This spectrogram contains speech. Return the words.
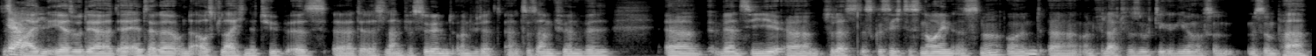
dass ja. Biden eher so der, der ältere und ausgleichende Typ ist, äh, der das Land versöhnt und wieder äh, zusammenführen will, äh, während sie äh, so das, das Gesicht des Neuen ist ne? und, äh, und vielleicht versucht, die Regierung auch so mit so ein paar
